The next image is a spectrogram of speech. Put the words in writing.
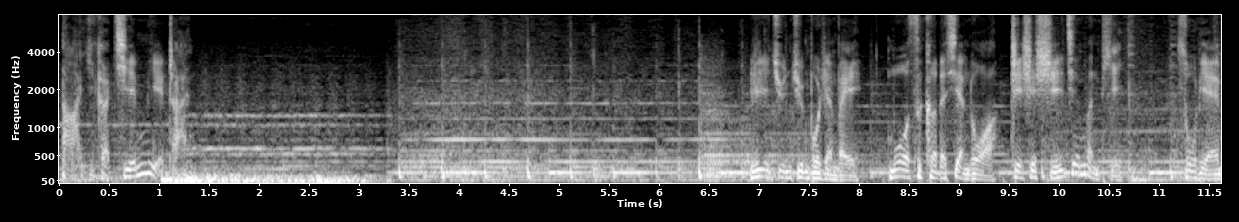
打一个歼灭战。日军军部认为，莫斯科的陷落只是时间问题，苏联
